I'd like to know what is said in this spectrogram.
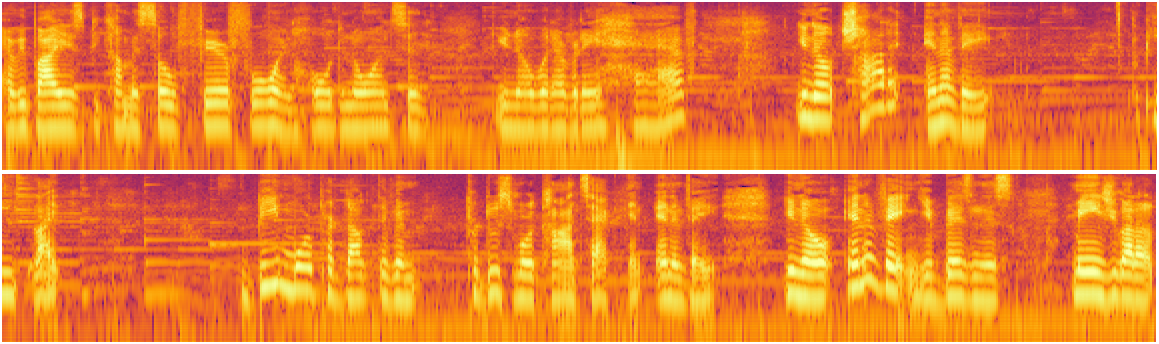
everybody is becoming so fearful and holding on to, you know, whatever they have. You know, try to innovate. Be like, be more productive and produce more contact and innovate. You know, innovating your business means you got to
